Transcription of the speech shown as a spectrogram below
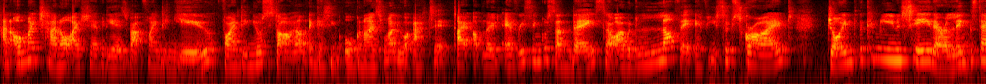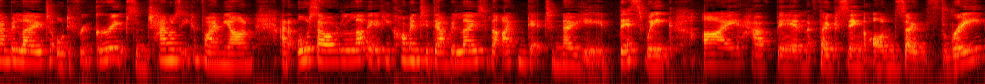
And on my channel, I share videos about finding you, finding your style and getting organized while you're at it. I upload every single Sunday, so I would love it if you subscribed, joined the community. There are links down below to all different groups and channels that you can find me on. And also I would love it if you commented down below so that I can get to know you. This week, I have been focusing on zone three.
